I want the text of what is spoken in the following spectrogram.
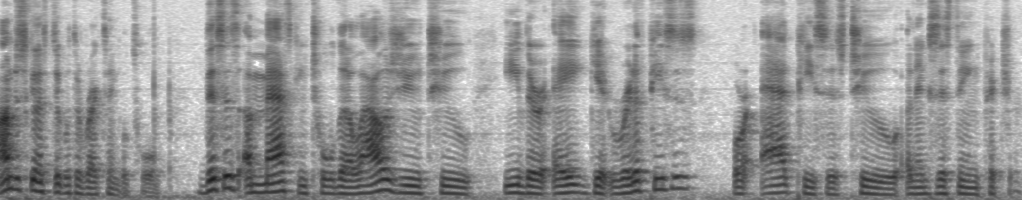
I'm just going to stick with the rectangle tool. This is a masking tool that allows you to either A, get rid of pieces, or add pieces to an existing picture.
